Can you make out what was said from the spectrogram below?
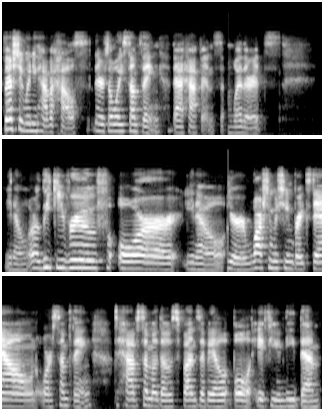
especially when you have a house, there's always something that happens, whether it's you know, or leaky roof, or, you know, your washing machine breaks down or something, to have some of those funds available if you need them.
